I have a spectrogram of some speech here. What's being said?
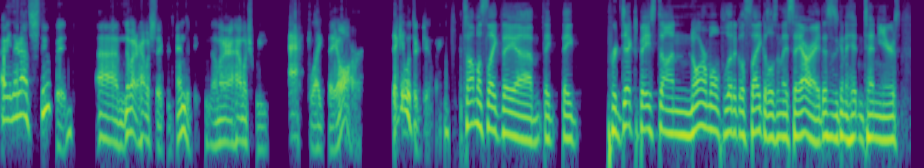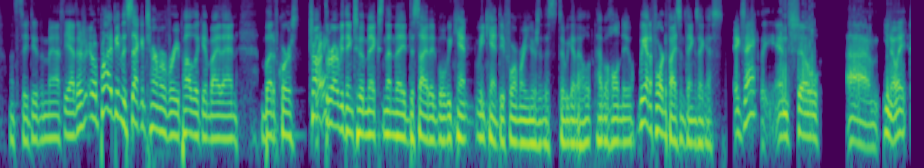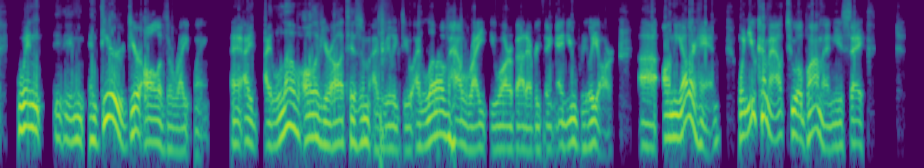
I mean, they're not stupid um, no matter how much they pretend to be, no matter how much we act like they are, they get what they're doing. It's almost like they um, they they predict based on normal political cycles, and they say, "All right, this is going to hit in ten years." Let's see, do the math. Yeah, it'll probably be in the second term of a Republican by then. But of course, Trump right. threw everything to a mix, and then they decided, well, we can't we can't do four more years of this, so we got to have a whole new. We got to fortify some things, I guess. Exactly, and so um, you know, it, when and dear dear all of the right wing, I, I love all of your autism. I really do. I love how right you are about everything, and you really are. Uh, on the other hand, when you come out to Obama and you say,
